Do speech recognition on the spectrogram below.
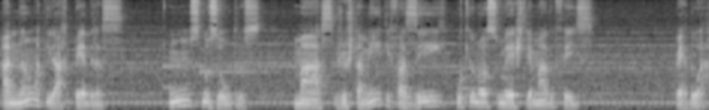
a não atirar pedras uns nos outros, mas justamente fazer o que o nosso mestre amado fez: perdoar.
